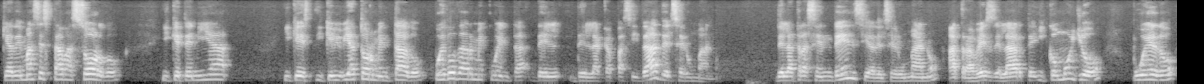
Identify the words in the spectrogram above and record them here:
que además estaba sordo y que tenía y que, que vivía atormentado, puedo darme cuenta de la capacidad del ser humano, de la trascendencia del ser humano a través del arte y cómo yo puedo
